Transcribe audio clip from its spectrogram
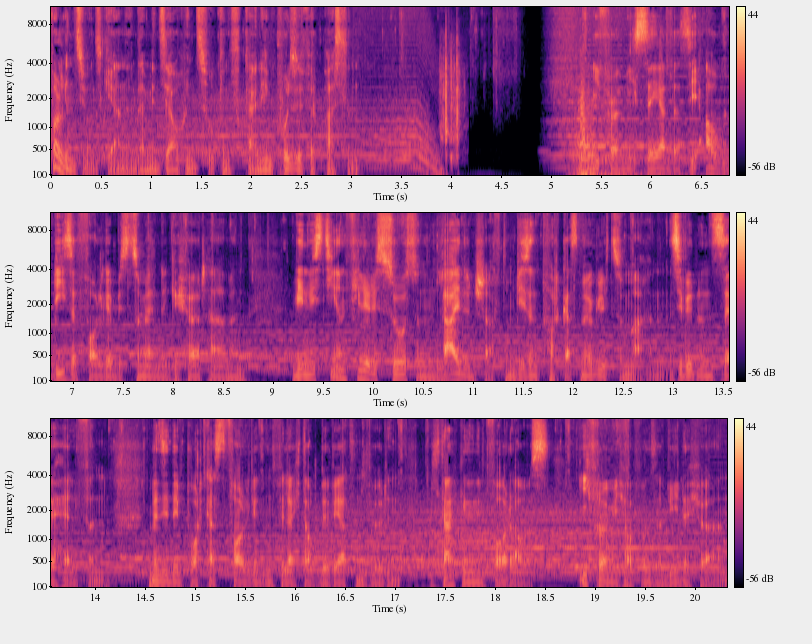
Folgen Sie uns gerne, damit Sie auch in Zukunft keine Impulse verpassen. Ich freue mich sehr, dass Sie auch diese Folge bis zum Ende gehört haben. Wir investieren viele Ressourcen und Leidenschaft, um diesen Podcast möglich zu machen. Sie würden uns sehr helfen, wenn Sie dem Podcast folgen und vielleicht auch bewerten würden. Ich danke Ihnen im Voraus. Ich freue mich auf unser Wiederhören.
